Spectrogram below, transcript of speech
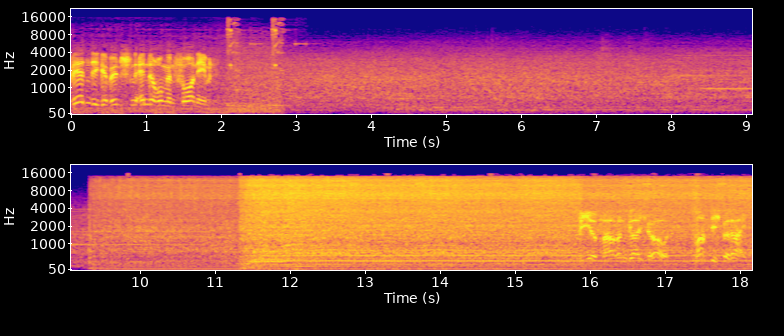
Wir werden die gewünschten Änderungen vornehmen. Wir fahren gleich raus. Mach dich bereit.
